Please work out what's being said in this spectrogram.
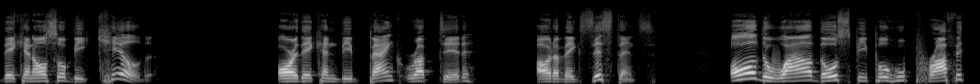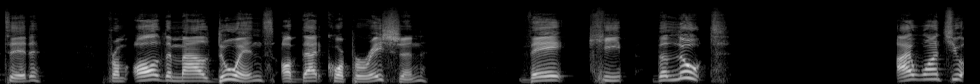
They can also be killed, or they can be bankrupted out of existence. All the while, those people who profited from all the maldoings of that corporation, they keep the loot. I want you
